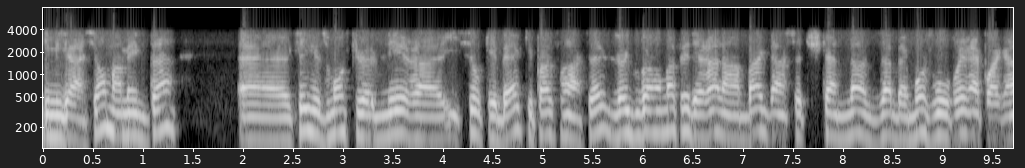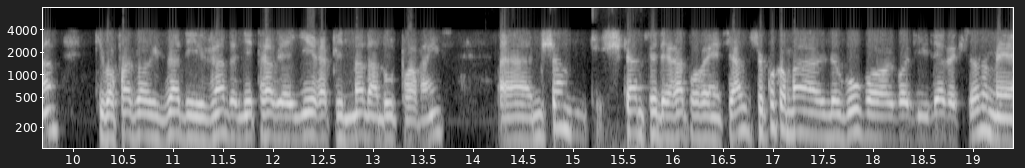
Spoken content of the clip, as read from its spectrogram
d'immigration, mais en même temps, euh, il y a du monde qui veut venir euh, ici au Québec, qui parle français. Là, le gouvernement fédéral embarque dans cette chicane-là en disant, ben moi, je vais ouvrir un programme qui va favoriser à des gens de venir travailler rapidement dans d'autres provinces. Euh, Michel, chicane fédérale provinciale. Je sais pas comment Legault va, va dealer avec ça, mais...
